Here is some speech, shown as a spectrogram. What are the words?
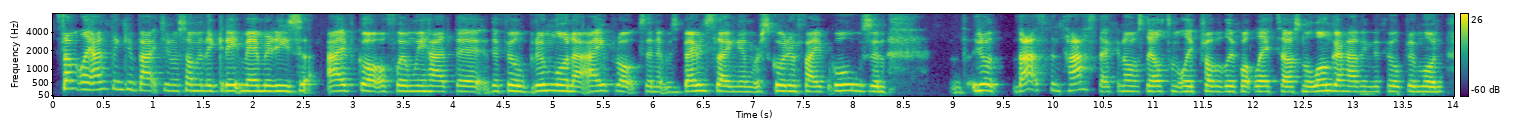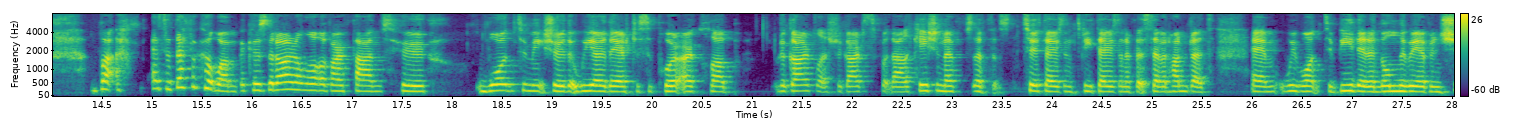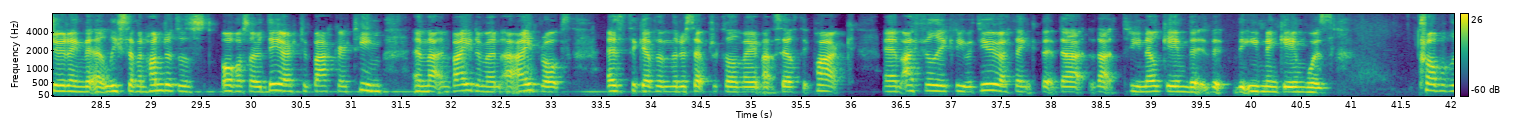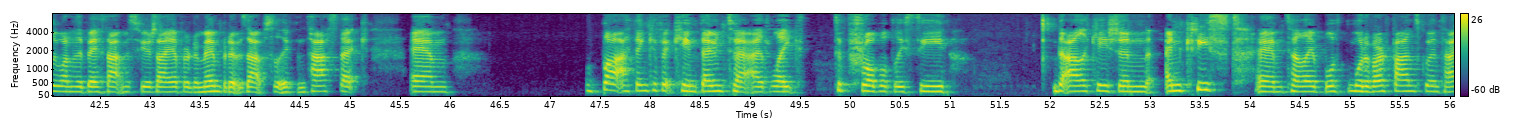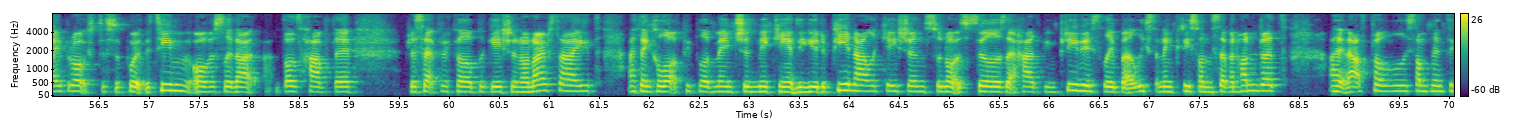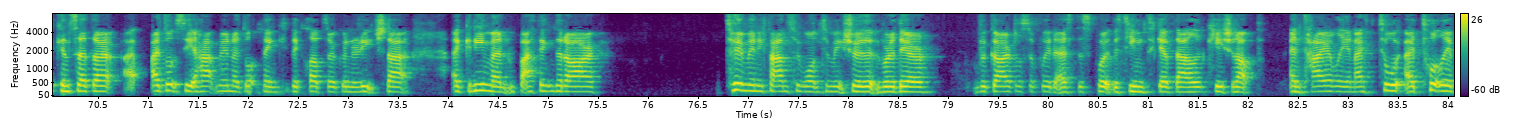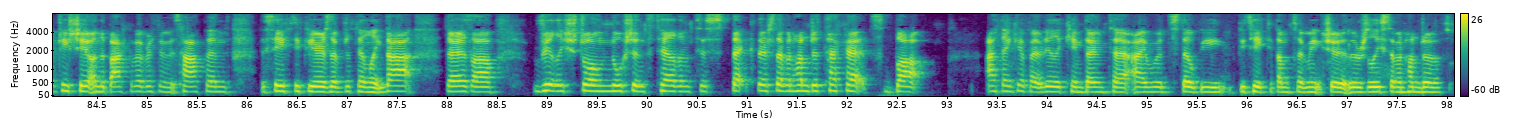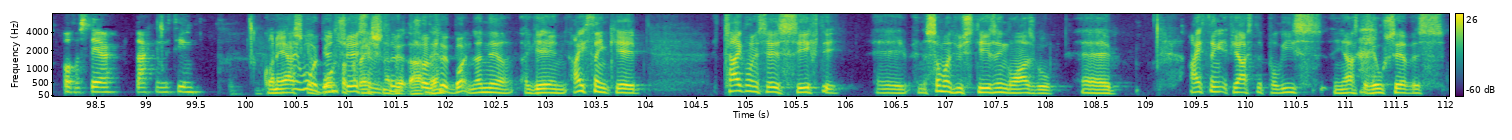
something like I'm thinking back to you know some of the great memories I've got of when we had the the full Broomloan at Ibrox and it was bouncing and we're scoring five goals and you know that's fantastic and obviously ultimately probably what led to us no longer having the full Broomloan but it's a difficult one because there are a lot of our fans who want to make sure that we are there to support our club regardless, regardless of what the allocation, if, if it's 2,000, 3,000, if it's 700, um, we want to be there. And the only way of ensuring that at least 700 of us are there to back our team in that environment at Ibrox is to give them the reciprocal amount at Celtic Park. Um, I fully agree with you. I think that that, that 3 0 game, the, the, the evening game, was probably one of the best atmospheres I ever remember. It was absolutely fantastic. Um, but I think if it came down to it, I'd like to probably see the allocation increased um, to allow both more of our fans go into Ibrox to support the team. Obviously, that does have the reciprocal obligation on our side. I think a lot of people have mentioned making it the European allocation, so not as full as it had been previously, but at least an increase on the 700. I think that's probably something to consider. I, I don't see it happening. I don't think the clubs are going to reach that agreement, but I think there are too many fans who want to make sure that we're there regardless of where it is to support the team to give the allocation up entirely. And I, to- I totally appreciate on the back of everything that's happened, the safety fears, everything like that. There is a really strong notion to tell them to stick their 700 tickets, but I think if it really came down to it, I would still be be taking them to make sure that there's at least 700 of us there back in the team. I'm going to ask you both a question about that. then. button in there again. I think uh, tagline says safety, uh, and someone who stays in Glasgow, uh, I think if you ask the police and you ask the health service,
